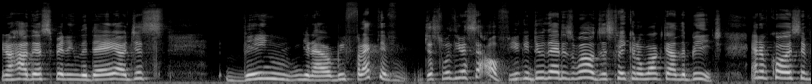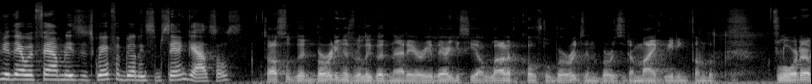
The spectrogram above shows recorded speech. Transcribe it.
you know, how they're spending the day, or just being you know reflective just with yourself you can do that as well just taking a walk down the beach and of course if you're there with families it's great for building some sandcastles It's also good. Birding is really good in that area there. You see a lot of the coastal birds and birds that are migrating from the Florida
